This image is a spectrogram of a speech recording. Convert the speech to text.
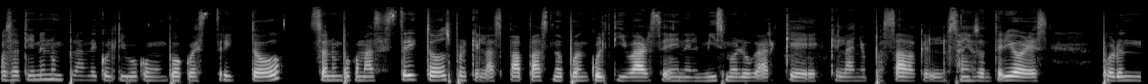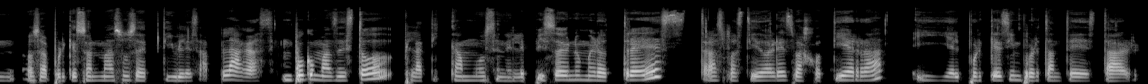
o sea, tienen un plan de cultivo como un poco estricto son un poco más estrictos porque las papas no pueden cultivarse en el mismo lugar que, el año pasado, que los años anteriores. Por un, o sea, porque son más susceptibles a plagas. Un poco más de esto platicamos en el episodio número 3, tras bastidores bajo tierra, y el por qué es importante estar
